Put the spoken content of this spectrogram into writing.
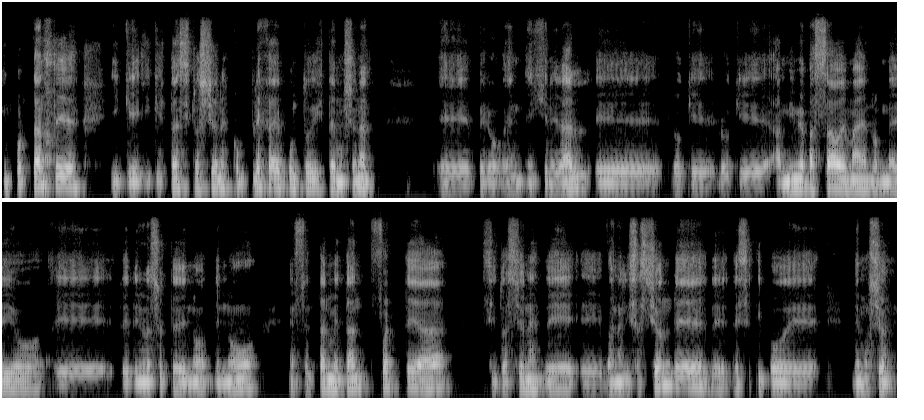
importantes y que, y que está en situaciones complejas desde el punto de vista emocional. Eh, pero en, en general, eh, lo, que, lo que a mí me ha pasado además en los medios, he tenido la suerte de no, de no enfrentarme tan fuerte a situaciones de banalización de, de, de, ese tipo de, de emociones.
